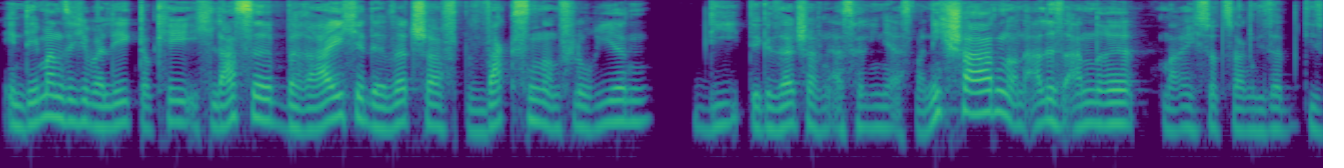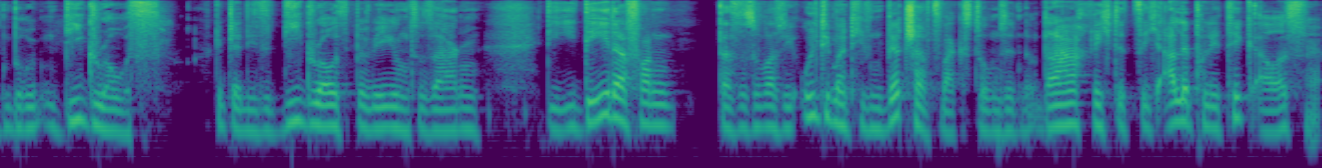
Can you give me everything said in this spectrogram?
indem man sich überlegt, okay, ich lasse Bereiche der Wirtschaft wachsen und florieren, die der Gesellschaft in erster Linie erstmal nicht schaden und alles andere mache ich sozusagen dieser, diesem berühmten Degrowth. Es gibt ja diese Degrowth-Bewegung zu sagen, die Idee davon, dass es sowas wie ultimativen Wirtschaftswachstum sind und danach richtet sich alle Politik aus, Ja.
